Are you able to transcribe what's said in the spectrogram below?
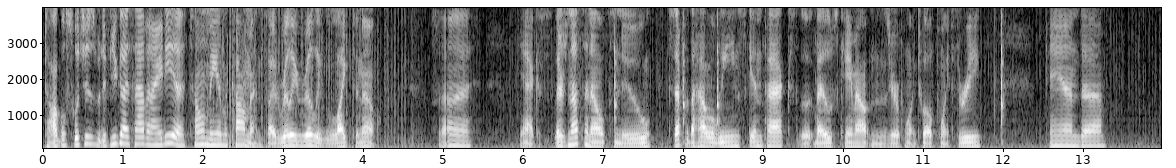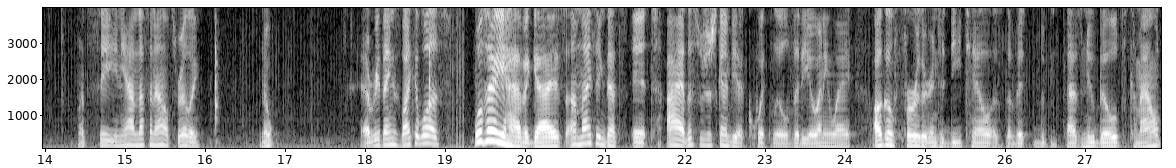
toggle switches, but if you guys have an idea, tell me in the comments. I'd really, really like to know. So, uh, yeah, because there's nothing else new, except for the Halloween skin packs. Those came out in 0.12.3. And, uh, let's see, yeah, nothing else, really. Nope everything's like it was. Well, there you have it, guys. Um, I think that's it. I this was just gonna be a quick little video anyway. I'll go further into detail as the as new builds come out.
